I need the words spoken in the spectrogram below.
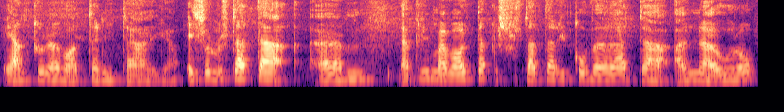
e anche una volta in Italia. E sono stata ehm, la prima volta che sono stata ricoverata al neuro,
